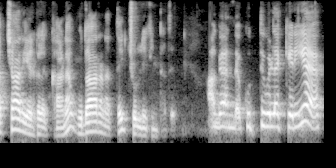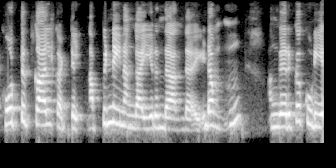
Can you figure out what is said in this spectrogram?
ஆச்சாரியர்களுக்கான உதாரணத்தை சொல்லுகின்றது. ஆக அந்த குத்து விளக்கெரிய கோட்டுக்கால் கட்டில் நப்பிண்ணை நங்காய் இருந்த அந்த இடம் அங்க இருக்கக்கூடிய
